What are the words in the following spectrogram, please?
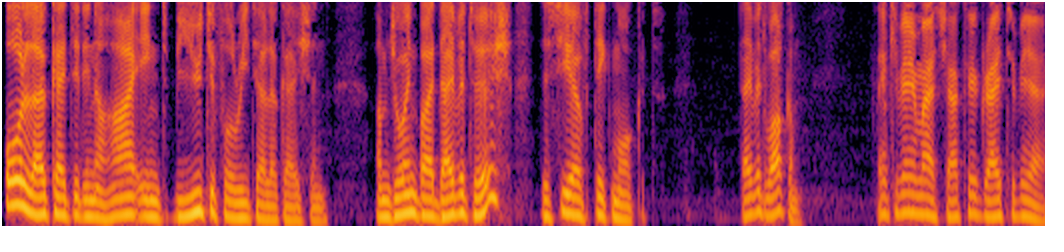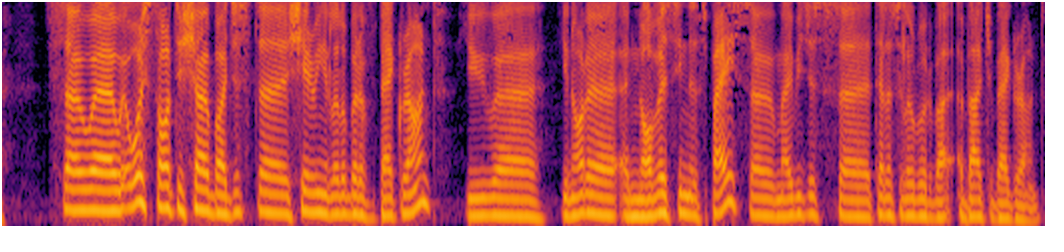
all located in a high-end, beautiful retail location. I'm joined by David Hirsch, the CEO of Tech Market. David, welcome. Thank you very much, Jaco. Great to be here. So uh, we always start the show by just uh, sharing a little bit of background. You uh, you're not a, a, novice in the space, so maybe just uh, tell us a little bit about about your background.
